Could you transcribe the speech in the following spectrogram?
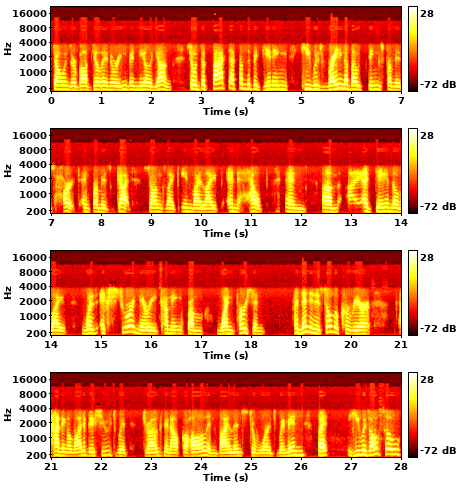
Stones or Bob Dylan or even Neil Young. So the fact that from the beginning he was writing about things from his heart and from his gut, songs like In My Life and Help and um, A Day in the Life was extraordinary coming from one person. And then in his solo career, having a lot of issues with drugs and alcohol and violence towards women, but he was also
